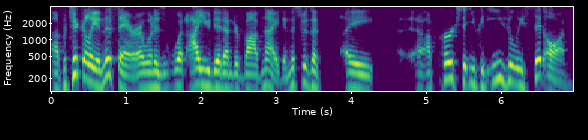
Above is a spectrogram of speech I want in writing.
uh, particularly in this era when is what IU did under Bob Knight, and this was a a a perch that you could easily sit on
